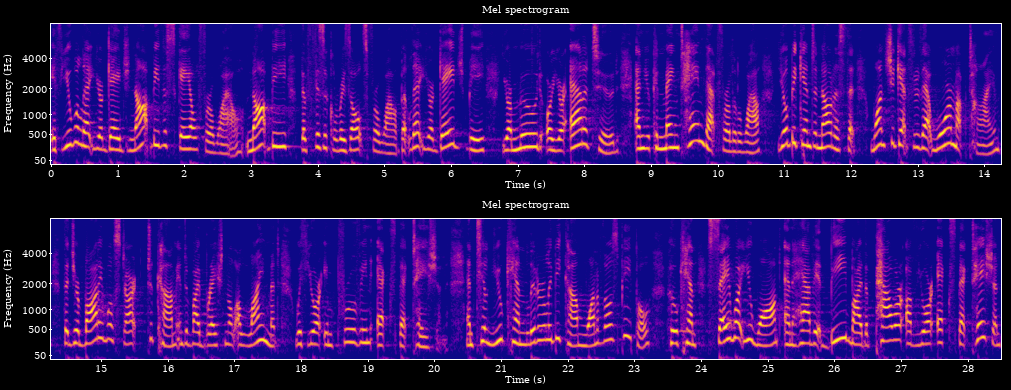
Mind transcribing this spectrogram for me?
if you will let your gauge not be the scale for a while, not be the physical results for a while, but let your gauge be your mood or your attitude, and you can maintain that for a little while, you'll begin to notice that once you get through that warm up time, that your body will start to come into vibrational alignment with your improving expectation. Until you can literally become one of those people who can say what you want and have it be by the power of your expectation,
